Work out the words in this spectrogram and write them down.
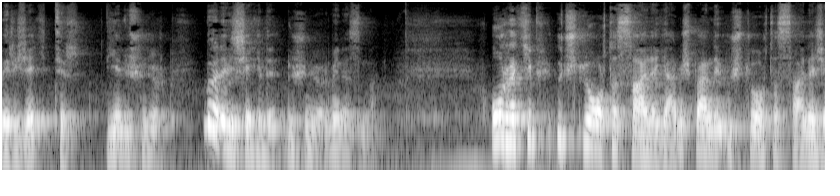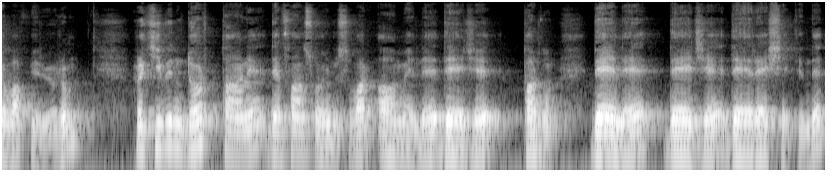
verecektir diye düşünüyorum. Böyle bir şekilde düşünüyorum en azından. O rakip üçlü orta sahayla gelmiş. Ben de üçlü orta sahayla cevap veriyorum. Rakibin 4 tane defans oyuncusu var. AML, DC, pardon DL, DC, DR şeklinde.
